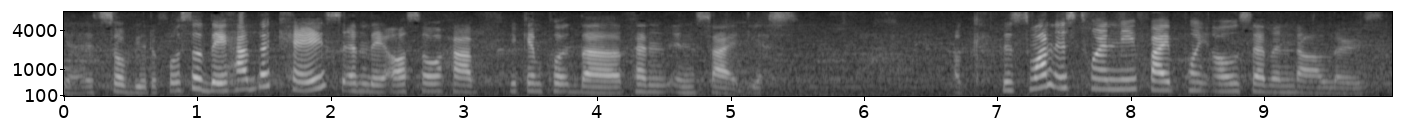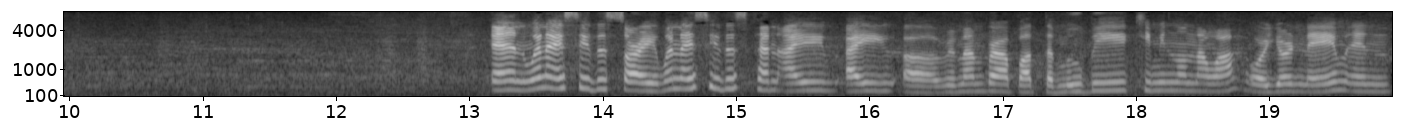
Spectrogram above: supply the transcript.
Yeah, it's so beautiful. So they have the case and they also have, you can put the pen inside, yes. Okay, this one is $25.07. And when I see this, sorry, when I see this pen, I, I uh, remember about the movie Kimi no Nawa or Your Name. And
